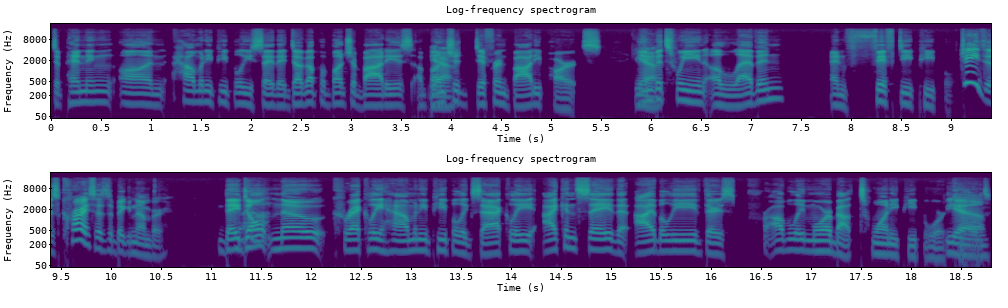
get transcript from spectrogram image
depending on how many people you say they dug up a bunch of bodies a bunch of different body parts in between 11 and 50 people Jesus Christ, that's a big number. They don't know correctly how many people exactly. I can say that I believe there's probably more about 20 people were Yeah. killed.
